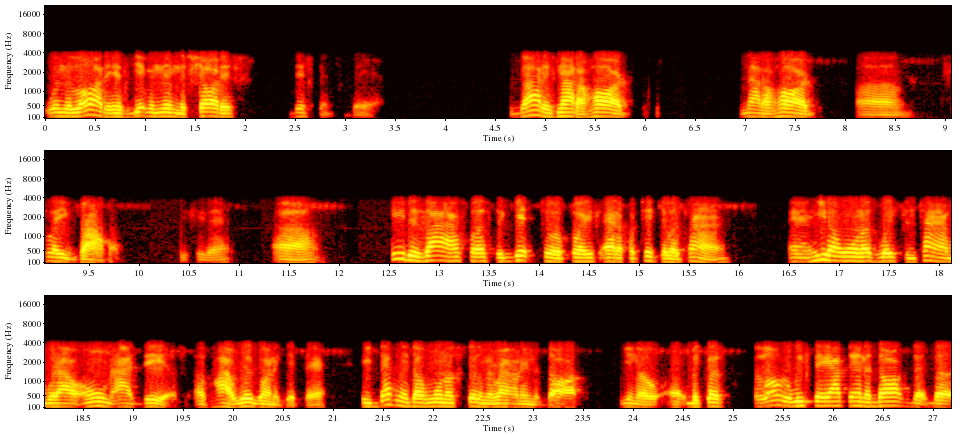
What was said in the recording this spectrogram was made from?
when the Lord is giving them the shortest distance there. God is not a hard, not a hard uh, slave driver. You see that? Uh, he desires for us to get to a place at a particular time, and he don't want us wasting time with our own ideas of how we're going to get there. He definitely don't want us feeling around in the dark, you know, uh, because the longer we stay out there in the dark, the the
